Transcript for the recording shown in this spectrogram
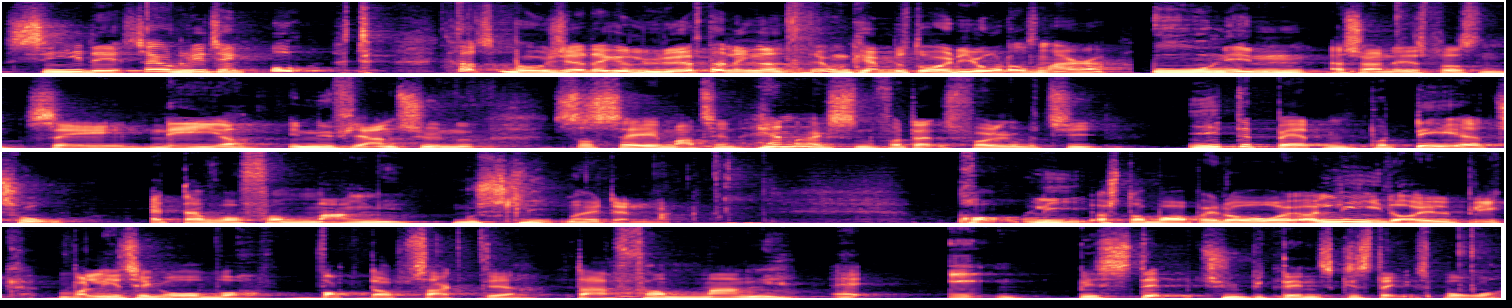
sige det, så kan du lige tænke, oh, så behøver jeg da ikke at lytte efter længere. Det er jo en kæmpe stor idiot, der snakker. Ugen inden, at Søren Espersen sagde nære inde i fjernsynet, så sagde Martin Henriksen fra Dansk Folkeparti i debatten på DR2, at der var for mange muslimer i Danmark. Prøv lige at stoppe op et øje, og lige et øjeblik. Bare lige tænke over, hvor vogt op sagt det er. Der er for mange af en bestemt type danske statsborgere.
